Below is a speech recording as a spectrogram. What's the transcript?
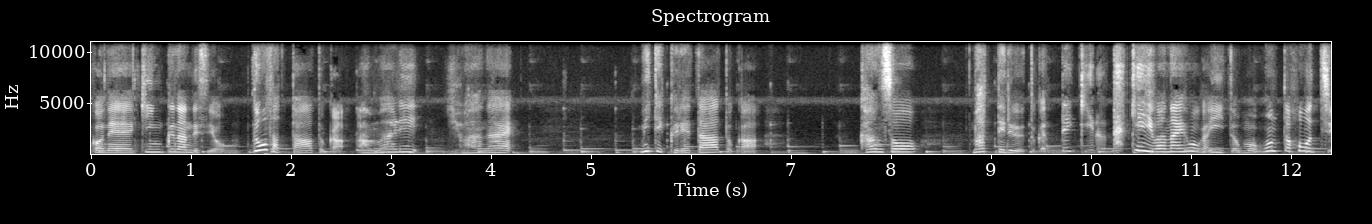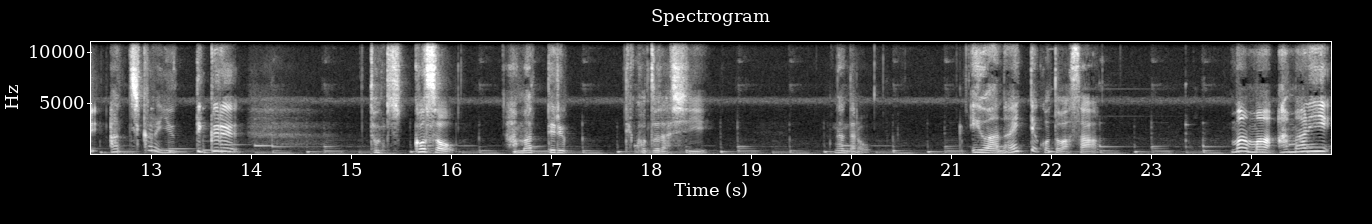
これねキンクなんですよ。どうだった？とかあまり言わない。見てくれた？とか感想待ってる？とかできるだけ言わない方がいいと思う。ほんと放置。あっちから言ってくる。時こそハマってる。ってことだしなんだろう。言わないってことはさまあまああまり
